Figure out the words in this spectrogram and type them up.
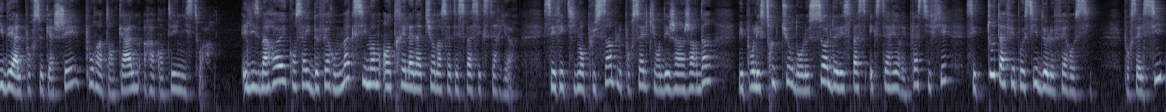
idéal pour se cacher, pour un temps calme, raconter une histoire. Élise Mareuil conseille de faire au maximum entrer la nature dans cet espace extérieur. C'est effectivement plus simple pour celles qui ont déjà un jardin, mais pour les structures dont le sol de l'espace extérieur est plastifié, c'est tout à fait possible de le faire aussi. Pour celles-ci,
